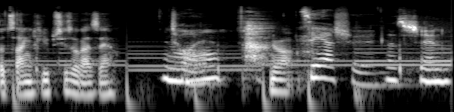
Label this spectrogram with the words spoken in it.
würde sagen, ich liebe sie sogar sehr. Toll. Ja. Sehr schön. Das ist schön.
